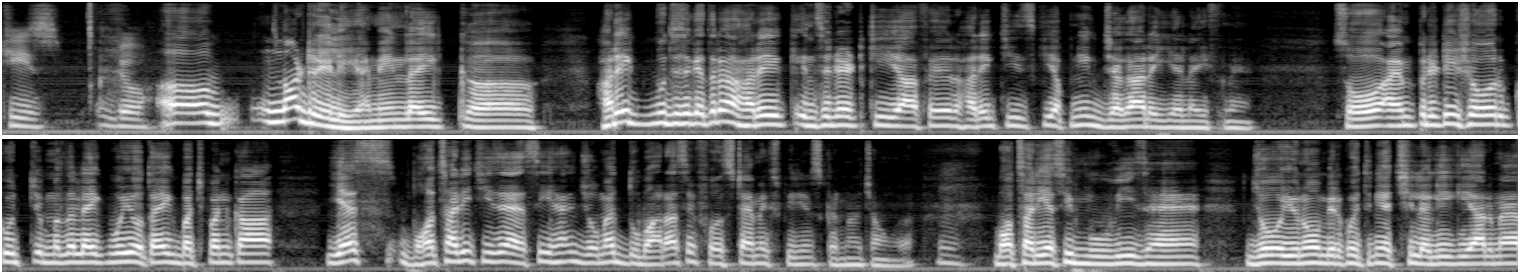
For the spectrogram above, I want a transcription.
चीज़ not really I mean like हर एक वो जैसे कहते हैं ना हर एक इंसिडेंट की या फिर हर एक चीज़ की अपनी एक जगह रही है लाइफ में। So I am pretty sure कुछ मतलब लाइक वही होता है एक बचपन का यस बहुत सारी चीज़ें ऐसी हैं जो मैं दोबारा से फ़र्स्ट टाइम एक्सपीरियंस करना चाहूँगा। हम्म, बहुत सारी ऐसी मूवीज़ हैं जो यू you नो know, मेरे को इतनी अच्छी लगी कि यार मैं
